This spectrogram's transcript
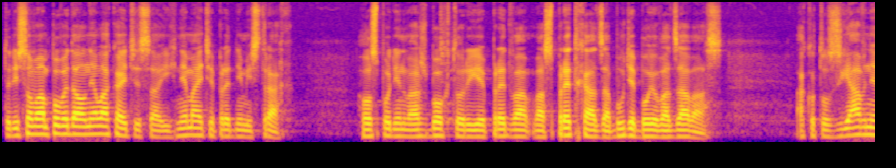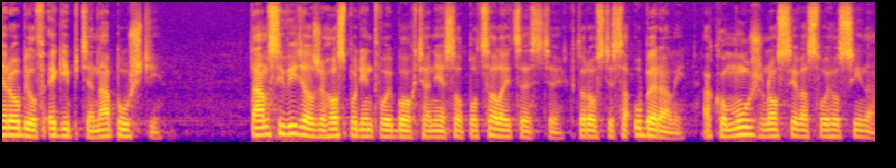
Tedy som vám povedal, nelakajte sa ich, nemajte pred nimi strach. Hospodin váš Boh, ktorý je pred vás predchádza, bude bojovať za vás. Ako to zjavne robil v Egypte, na púšti. Tam si videl, že hospodin tvoj Boh ťa niesol po celej ceste, ktorou ste sa uberali, ako muž nosieva svojho syna,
